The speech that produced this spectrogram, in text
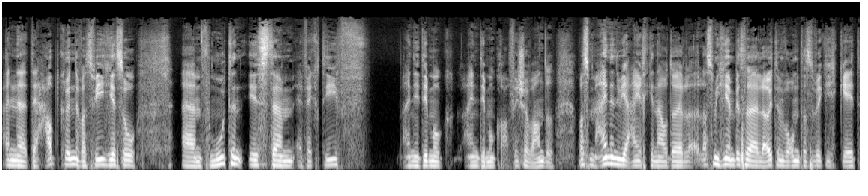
einer der Hauptgründe, was wir hier so ähm, vermuten, ist ähm, effektiv eine Demo, ein demografischer Wandel. Was meinen wir eigentlich genau? Da, lass mich hier ein bisschen erläutern, worum das wirklich geht.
